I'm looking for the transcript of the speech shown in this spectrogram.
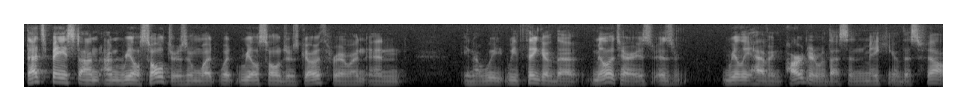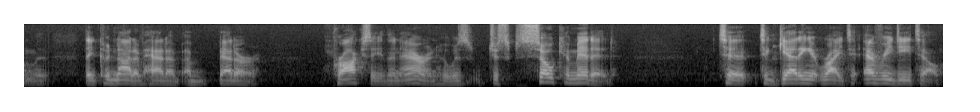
that's based on, on real soldiers and what, what real soldiers go through. And, and you know, we, we think of the military as, as really having partnered with us in making of this film. They could not have had a, a better proxy than Aaron, who was just so committed to, to getting it right, to every detail.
